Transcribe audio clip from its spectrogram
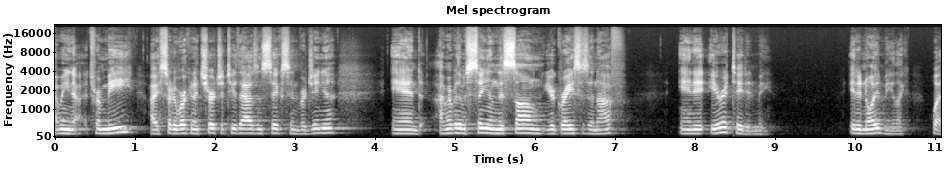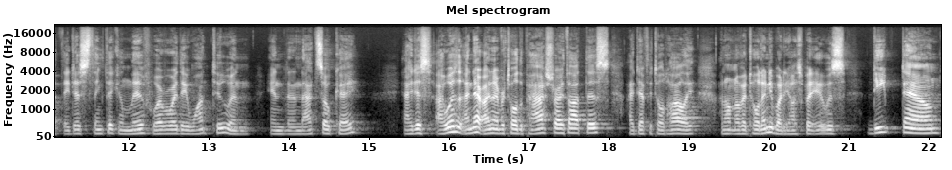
I mean, for me, I started working at church in 2006 in Virginia, and I remember them singing this song, Your Grace is Enough, and it irritated me. It annoyed me. Like, what they just think they can live whoever way they want to and and then that's okay i just i was i never i never told the pastor i thought this i definitely told holly i don't know if i told anybody else but it was deep down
